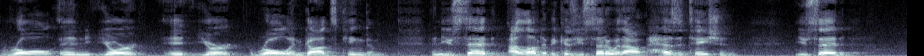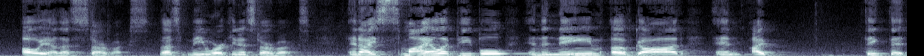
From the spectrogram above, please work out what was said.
role in your your role in God's kingdom, and you said I loved it because you said it without hesitation. You said, Oh, yeah, that's Starbucks. That's me working at Starbucks. And I smile at people in the name of God. And I think that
